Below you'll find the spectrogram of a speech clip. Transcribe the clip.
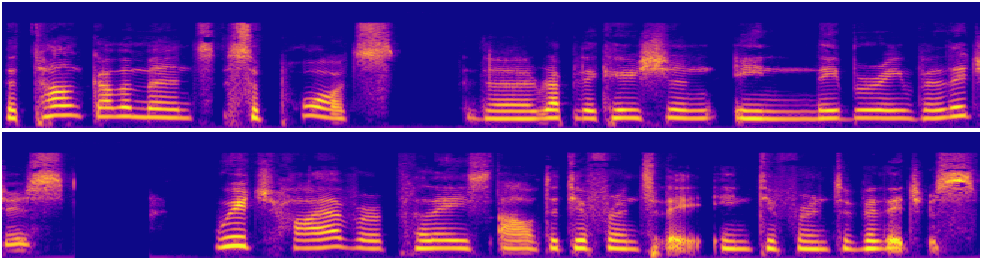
The town government supports the replication in neighboring villages, which, however, plays out differently in different villages.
